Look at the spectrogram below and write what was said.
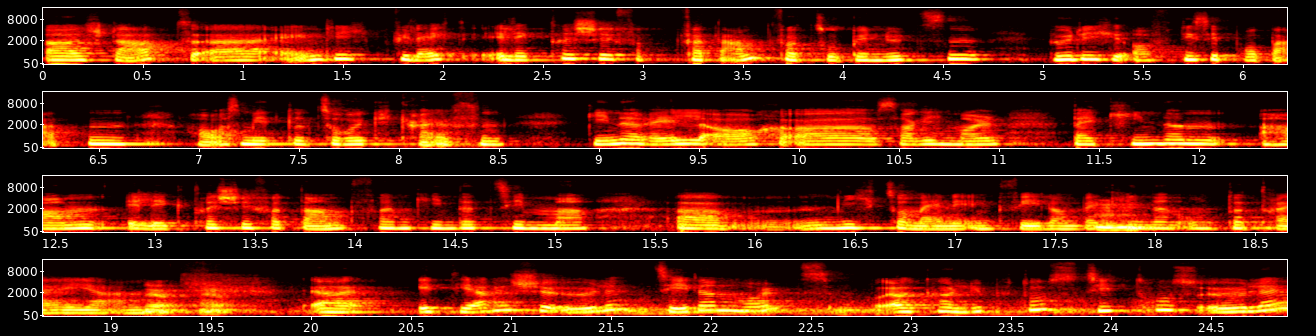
äh, statt äh, eigentlich vielleicht elektrische Verdampfer zu benutzen, würde ich auf diese probaten Hausmittel zurückgreifen. Generell auch, äh, sage ich mal, bei Kindern haben elektrische Verdampfer im Kinderzimmer äh, nicht so meine Empfehlung, bei mhm. Kindern unter drei Jahren. Ja, ja. Äh, ätherische Öle, Zedernholz, Eukalyptus, Zitrusöle,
